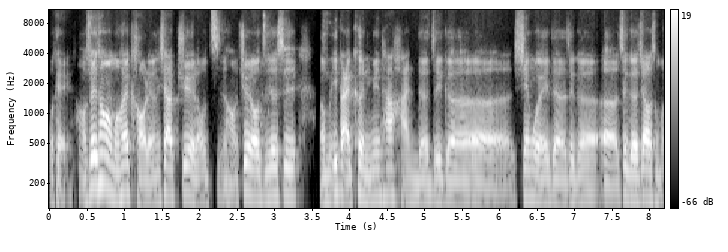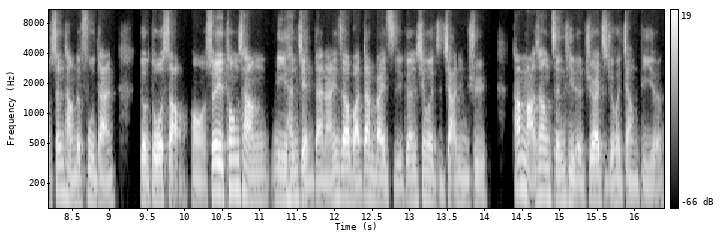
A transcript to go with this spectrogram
OK，好，所以通常我们会考量一下 GL 值哈，GL 值就是我们一百克里面它含的这个呃纤维的这个呃这个叫什么升糖的负担有多少哦。所以通常你很简单啊，你只要把蛋白质跟纤维质加进去，它马上整体的 GI 值就会降低了。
